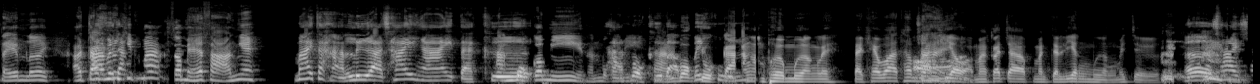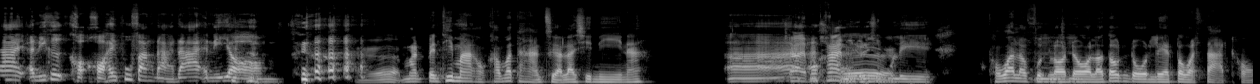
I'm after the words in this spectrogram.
เต็มเลย อาจารย์ไม่ต้องคิดมากแสมสารไงไม่ทหารเรือใช่ไง แต่คืทาองบกก็มีทหารบกทหารมีบกคือฐานแบบบกไม่อยู่คุ้นกลางอำเภอเมืองเลย แต่แค่ว่าถ้าใช่มาเที่ยวอะมันก็จะมันจะเลี่ยงเมืองไม่เจอ เออใช่ใช่อันนี้คือขอขอให้ผู้ฟังด่าได้ อันนี้ยอม เออ มันเป็นที่มาของคำว่าทหารเสือราชินีนะอ่าใช่เพราะค่ายมันอยู่ที่ชลบุรี เพราะว่าเราฝึกอืมรอดอเราต้องโดนเรียนประวัติศาสตร์ของ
